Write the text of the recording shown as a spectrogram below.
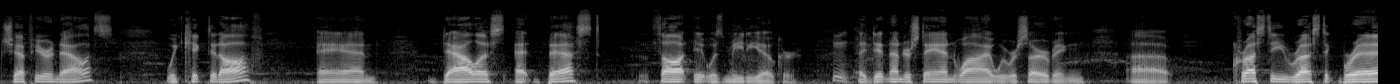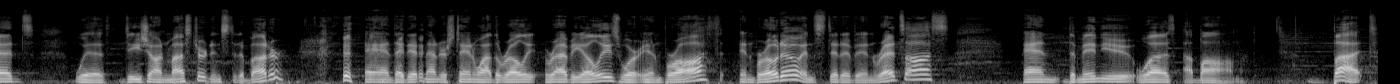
chef here in Dallas. We kicked it off, and Dallas, at best, thought it was mediocre. Hmm. They didn't understand why we were serving uh, crusty, rustic breads with Dijon mustard instead of butter. and they didn't understand why the raviolis were in broth in brodo instead of in red sauce. And the menu was a bomb. But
